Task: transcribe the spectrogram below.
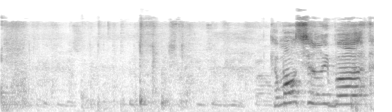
To. Come on, silly butt.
